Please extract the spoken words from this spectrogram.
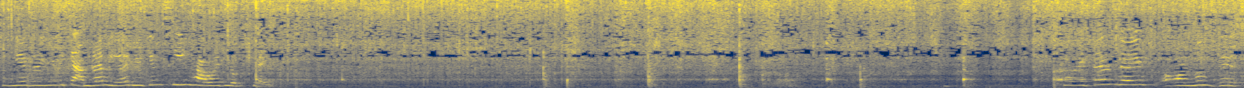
So we are bringing the camera near. You can see how it looks like. It is like almost this.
